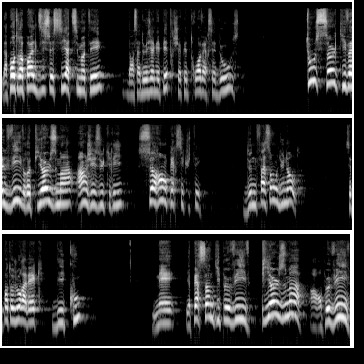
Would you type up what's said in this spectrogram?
L'apôtre Paul dit ceci à Timothée dans sa deuxième épître, chapitre 3, verset 12. Tous ceux qui veulent vivre pieusement en Jésus-Christ seront persécutés, d'une façon ou d'une autre. Ce n'est pas toujours avec des coups, mais il n'y a personne qui peut vivre pieusement. on peut vivre,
